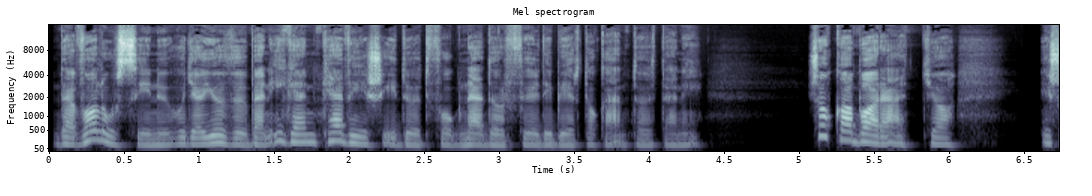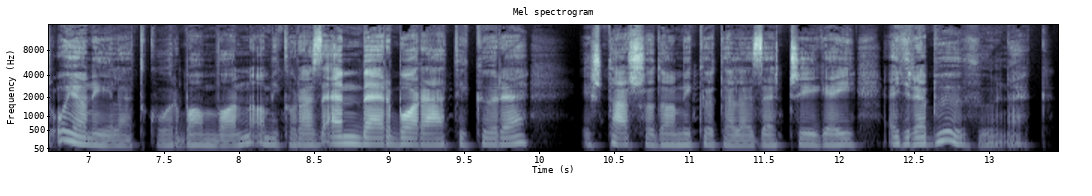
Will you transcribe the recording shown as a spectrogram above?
de valószínű, hogy a jövőben igen kevés időt fog Netherfieldi birtokán tölteni. Sok a barátja, és olyan életkorban van, amikor az ember baráti köre és társadalmi kötelezettségei egyre bővülnek.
